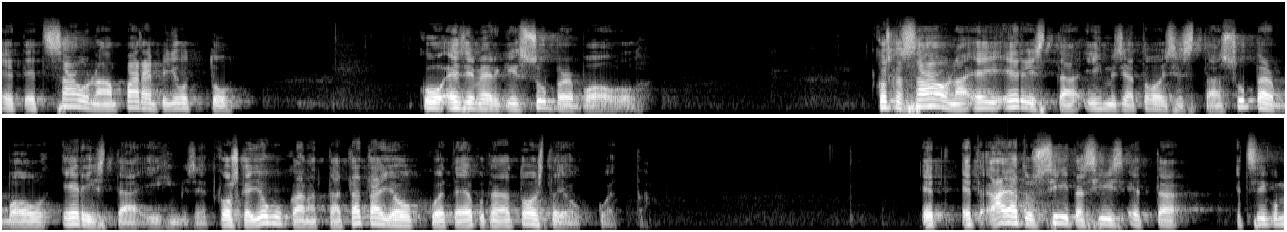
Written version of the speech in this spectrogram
et, et sauna on parempi juttu kuin esimerkiksi Super Bowl. Koska sauna ei eristä ihmisiä toisistaan, Super Bowl eristää ihmiset, koska joku kannattaa tätä joukkuetta ja joku tätä toista joukkuetta. Et, et ajatus siitä siis, että et niin kuin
